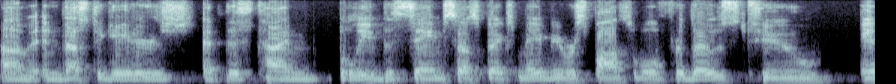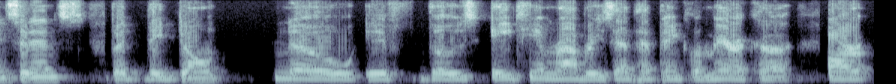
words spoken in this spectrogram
um, investigators at this time believe the same suspects may be responsible for those two incidents, but they don't know if those ATM robberies at that Bank of America are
